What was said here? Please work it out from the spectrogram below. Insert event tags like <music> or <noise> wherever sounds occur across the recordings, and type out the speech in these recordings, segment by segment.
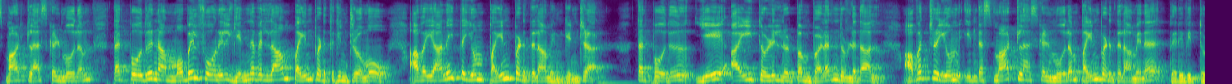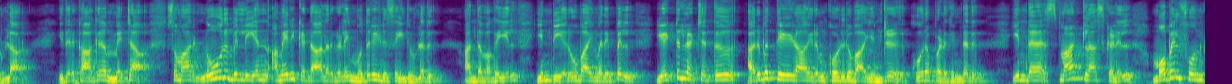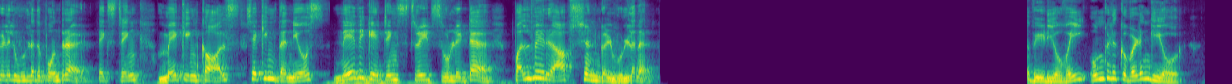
ஸ்மார்ட் கிளாஸ்கள் மூலம் தற்போது நாம் மொபைல் போனில் என்னவெல்லாம் பயன்படுத்துகின்றோமோ அவை அனைத்தையும் பயன்படுத்தலாம் என்கின்றார். தற்போது ஏஐ தொழில்நுட்பம் வளர்ந்துள்ளதால் அவற்றையும் இந்த ஸ்மார்ட் கிளாஸ்கள் மூலம் பயன்படுத்தலாம் என தெரிவித்துள்ளார். இதற்காக மெட்டா சுமார் நூறு பில்லியன் அமெரிக்க டாலர்களை முதலீடு செய்துள்ளது. அந்த வகையில் இந்திய ரூபாய் மதிப்பில் எட்டு லட்சத்து அறுபத்தேழாயிரம் கோடி ரூபாய் என்று கூறப்படுகின்றது. இந்த ஸ்மார்ட் கிளாஸ்களில் மொபைல் போன்களில் உள்ளது போன்ற texting making calls checking the news navigating streets உள்ளிட்ட பல்வேறு ஆப்ஷன்கள் உள்ளன. வீடியோவை உங்களுக்கு வழங்கியோர்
